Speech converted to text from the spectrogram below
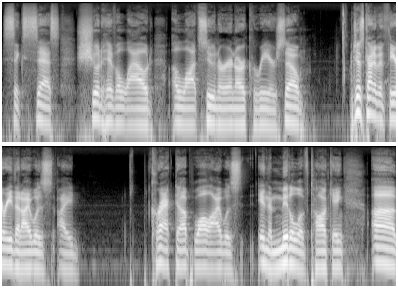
success should have allowed a lot sooner in our career. So, just kind of a theory that I was I cracked up while I was in the middle of talking. Uh,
